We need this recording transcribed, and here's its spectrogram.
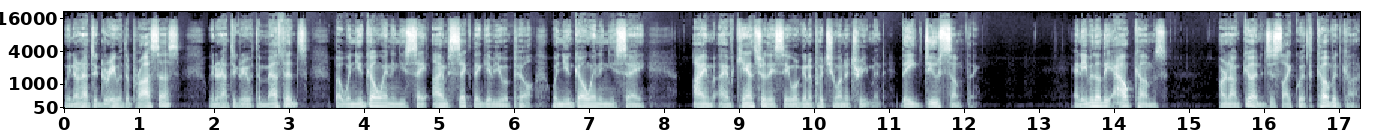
We don't have to agree with the process, we don't have to agree with the methods, but when you go in and you say, I'm sick, they give you a pill. When you go in and you say, I'm, I have cancer, they say, we're going to put you on a treatment. They do something. And even though the outcomes are not good, just like with COVID con,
